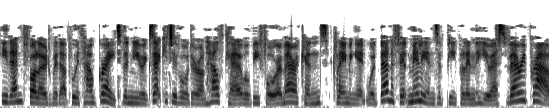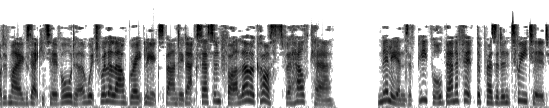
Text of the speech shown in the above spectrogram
He then followed with up with how great the new executive order on healthcare will be for Americans, claiming it would benefit millions of people in the U.S. Very proud of my executive order which will allow greatly expanded access and far lower costs for healthcare. Millions of people benefit, the president tweeted.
